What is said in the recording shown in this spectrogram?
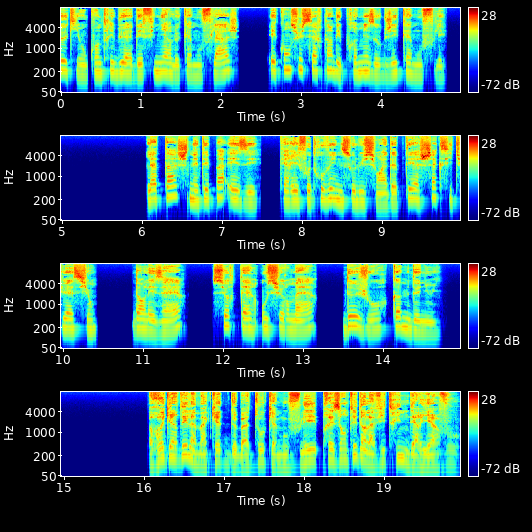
eux qui ont contribué à définir le camouflage et conçu certains des premiers objets camouflés. La tâche n'était pas aisée, car il faut trouver une solution adaptée à chaque situation, dans les airs, sur terre ou sur mer, de jour comme de nuit. Regardez la maquette de bateau camouflé présentée dans la vitrine derrière vous.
